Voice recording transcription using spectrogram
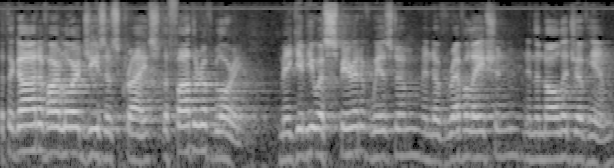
that the God of our Lord Jesus Christ, the Father of glory, may give you a spirit of wisdom and of revelation in the knowledge of him,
